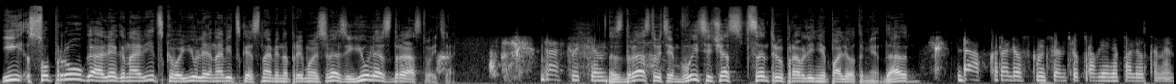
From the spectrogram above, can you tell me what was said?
И супруга Олега Новицкого, Юлия Новицкая, с нами на прямой связи. Юлия, здравствуйте. Здравствуйте. Здравствуйте. Вы сейчас в Центре управления полетами, да? Да, в Королевском центре управления полетами.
